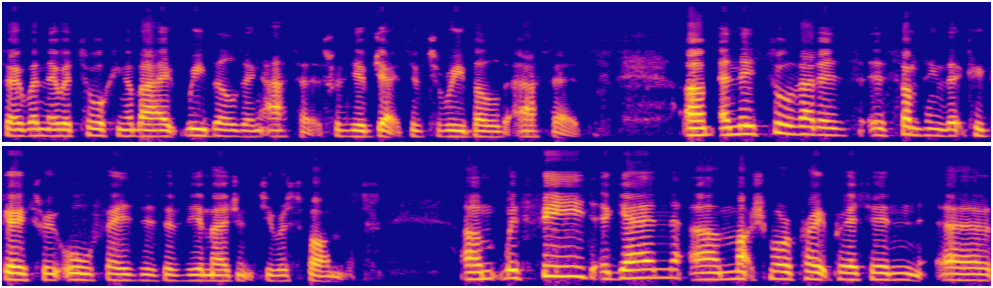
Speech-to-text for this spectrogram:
so when they were talking about rebuilding assets with the objective to rebuild assets. Um, and they saw that as, as something that could go through all phases of the emergency response. Um, with feed, again, um, much more appropriate in uh,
